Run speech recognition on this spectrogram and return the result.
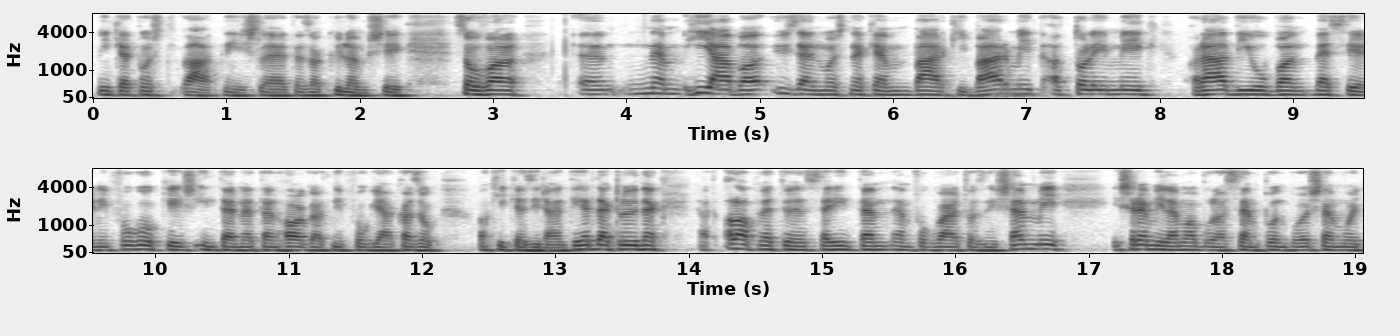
minket most látni is lehet ez a különbség. Szóval nem hiába üzen most nekem bárki bármit, attól én még a rádióban beszélni fogok, és interneten hallgatni fogják azok, akik ez iránt érdeklődnek. Tehát alapvetően szerintem nem fog változni semmi, és remélem abból a szempontból sem, hogy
